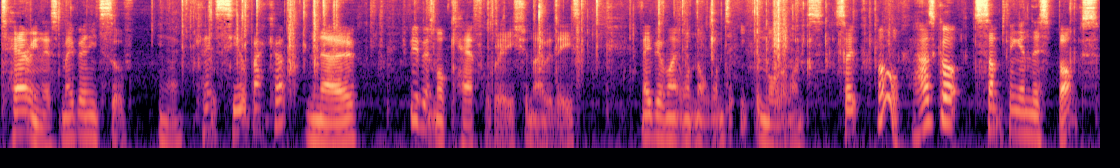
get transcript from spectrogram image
tearing this. Maybe I need to sort of, you know, can it seal back up? No. Should be a bit more careful, really, shouldn't I, with these? Maybe I might want, not want to eat them all at once. So, oh, it has got something in this box.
